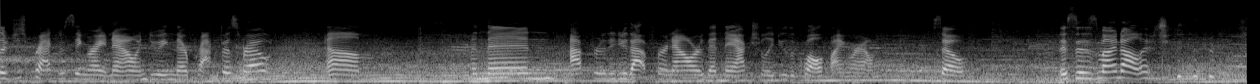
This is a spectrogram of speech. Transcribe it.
they're just practicing right now and doing their practice route. Um, and then after they do that for an hour, then they actually do the qualifying round. So this is my knowledge.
